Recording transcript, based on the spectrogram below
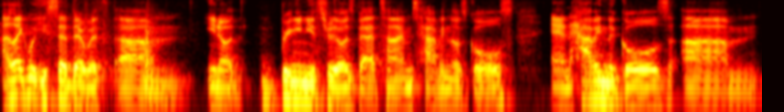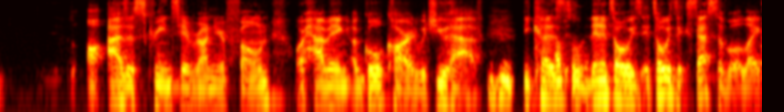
I like what you said there with, um, you know, bringing you through those bad times, having those goals and having the goals um, as a screensaver on your phone or having a goal card which you have mm-hmm. because Absolutely. then it's always it's always accessible. Like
